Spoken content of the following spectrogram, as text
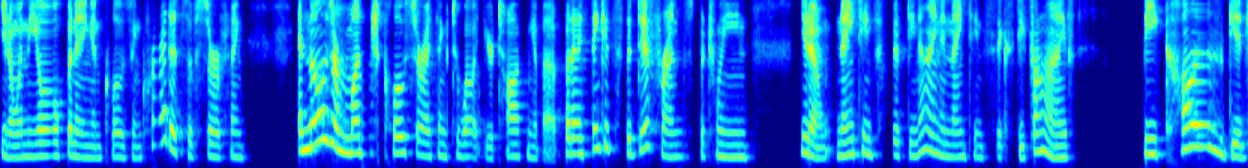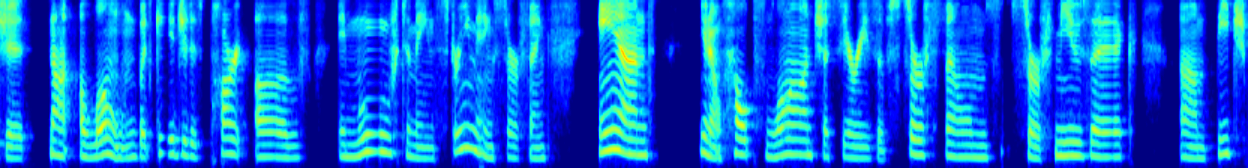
you know, in the opening and closing credits of surfing. And those are much closer, I think, to what you're talking about. But I think it's the difference between, you know, 1959 and 1965, because Gidget, not alone, but Gidget is part of a move to mainstreaming surfing. And you know, helps launch a series of surf films, surf music, um, beach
